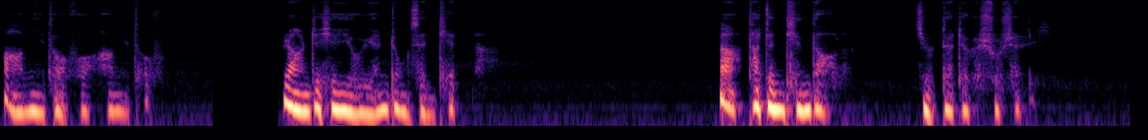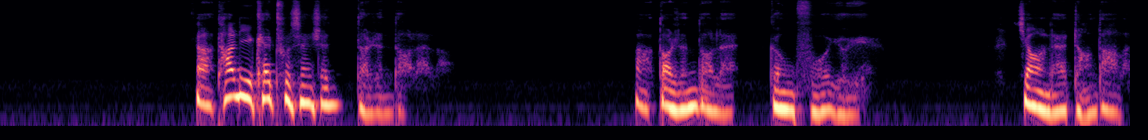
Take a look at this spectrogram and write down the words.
阿弥陀佛，阿弥陀佛，让这些有缘众生听呐，啊，他真听到了，就得这个殊胜利益。啊，他离开出生身到人道来了，啊，到人道来跟佛有缘，将来长大了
